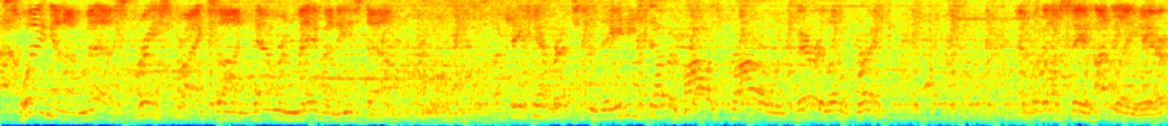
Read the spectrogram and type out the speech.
Swing and a miss. Three strikes on Cameron Maybin. He's down. Okay, Cam registers 87 miles per hour with very little break. And we're going to see Hundley here.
